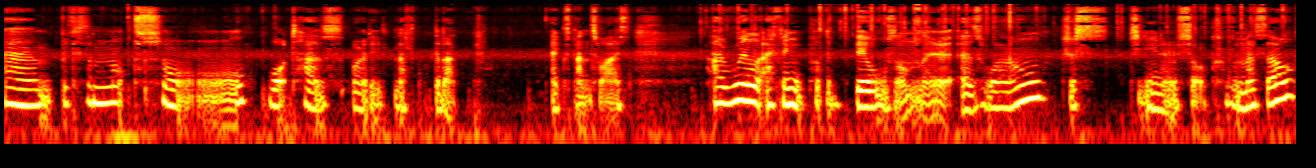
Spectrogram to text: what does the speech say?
Um, because I'm not sure what has already left the bank expense wise. I will, I think, put the bills on there as well, just to, you know, sort of cover myself.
